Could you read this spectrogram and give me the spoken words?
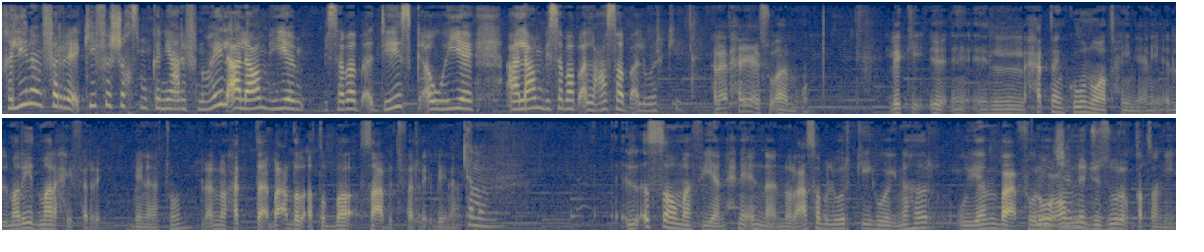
خلينا نفرق كيف الشخص ممكن يعرف إنه هي الآلام هي بسبب الديسك أو هي آلام بسبب العصب الوركي؟ هلا الحقيقة سؤال مهم. لك ال- حتى نكون واضحين يعني المريض ما راح يفرق بيناتهم لأنه حتى بعض الأطباء صعب تفرق بيناتهم. تمام. القصة وما فيها نحن قلنا إنه العصب الوركي هو نهر وينبع فروعه من من الجذور القطنية.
